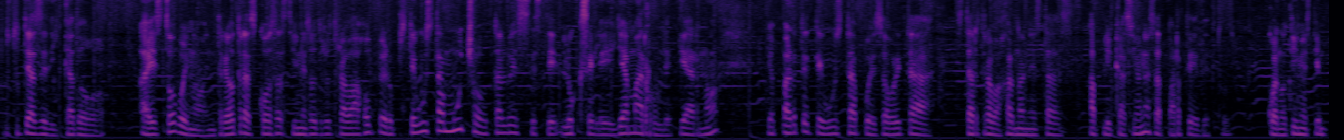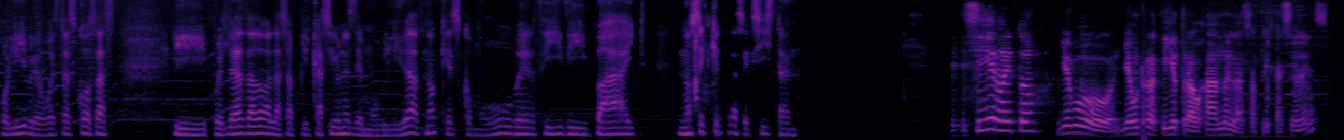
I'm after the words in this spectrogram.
pues tú te has dedicado a esto, bueno, entre otras cosas tienes otro trabajo, pero pues te gusta mucho, tal vez, este, lo que se le llama ruletear, ¿no? Y aparte te gusta, pues ahorita estar trabajando en estas aplicaciones, aparte de tu, cuando tienes tiempo libre o estas cosas y pues le has dado a las aplicaciones de movilidad, ¿no? Que es como Uber, Didi, Byte, no sé qué otras existan. Sí, hermanito, llevo ya un ratillo trabajando en las aplicaciones,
